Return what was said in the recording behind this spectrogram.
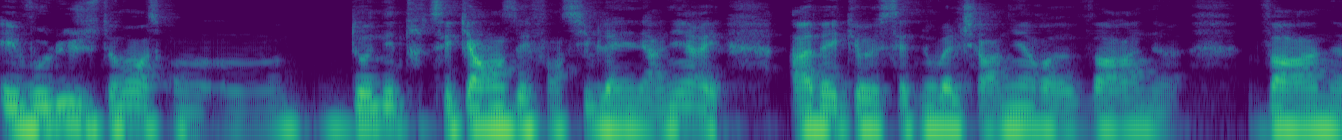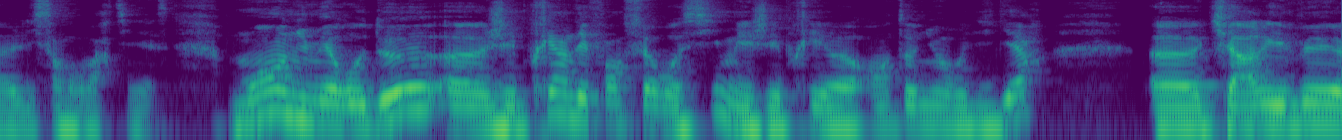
évolue justement parce qu'on donnait toutes ses carences défensives l'année dernière et avec cette nouvelle charnière Varane Varane, euh, Lissandro Martinez. Moi, en numéro 2, euh, j'ai pris un défenseur aussi, mais j'ai pris euh, Antonio Rudiger, qui est arrivé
